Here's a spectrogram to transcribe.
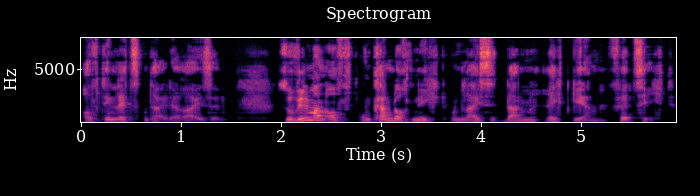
auf den letzten Teil der Reise. So will man oft und kann doch nicht und leistet dann recht gern Verzicht.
